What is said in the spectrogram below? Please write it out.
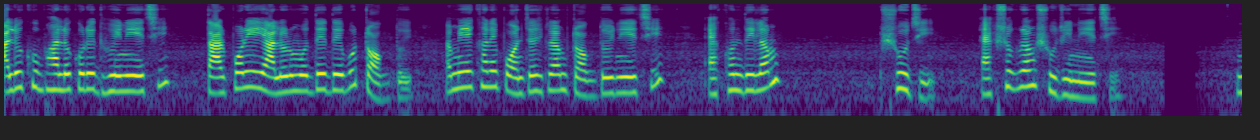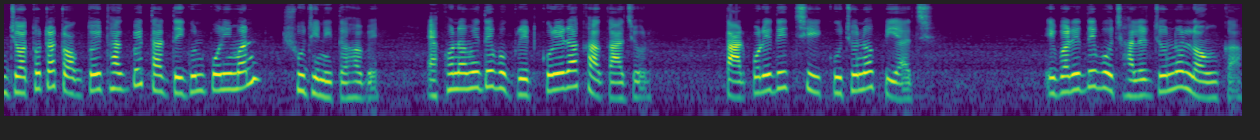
আলু খুব ভালো করে ধুয়ে নিয়েছি। তারপরে এই আলুর মধ্যে দেব টক দই। আমি এখানে পঞ্চাশ গ্রাম টক দই নিয়েছি। এখন দিলাম সুজি। একশো গ্রাম সুজি নিয়েছি। যতটা টক দই থাকবে, তার দ্বিগুণ পরিমাণ সুজি নিতে হবে। এখন আমি দেব গ্রেট করে রাখা গাজর। তারপরে দিচ্ছি কুচনো পেঁয়াজ। এবারে দেব ঝালের জন্য লঙ্কা।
